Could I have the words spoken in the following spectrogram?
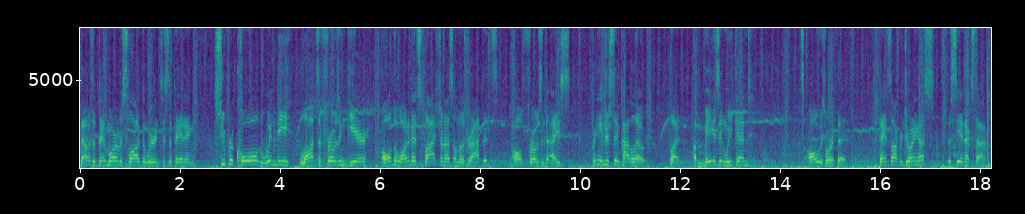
That was a bit more of a slog than we were anticipating. Super cold, windy, lots of frozen gear. All the water that splashed on us on those rapids, all frozen to ice. Pretty interesting paddle out, but amazing weekend. It's always worth it. Thanks a lot for joining us. We'll see you next time.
